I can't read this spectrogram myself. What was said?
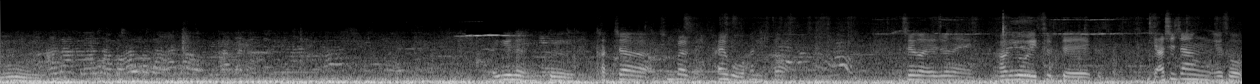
오. 여기는 그 가짜 신발도 팔고 하니까 제가 예전에 가기호에 있을 때그 야시장에서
